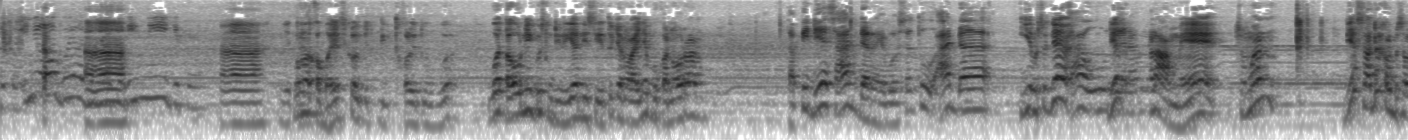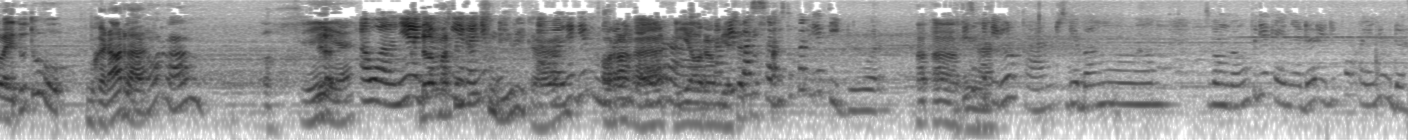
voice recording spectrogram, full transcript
gitu. Ini loh gue lagi melakukan ini gitu. Ah gitu. gue gak kebayang sih kalau gitu, kalau itu gue gue tahu nih gue sendirian di situ yang lainnya bukan orang. Tapi dia sadar Hebosto tuh ada iya maksudnya Tahu, dia dia rame. rame cuman dia sadar kalau misalnya itu tuh Bukan orang. bukan orang oh Iya. awalnya dia Dalam mengiranya kan sendiri kan? awalnya dia mengira Orang kan? Iya, orang tapi biasa pas terus- habis itu kan dia tidur Heeh. dia sempat tidur kan terus dia bangun terus bangun-bangun tuh dia kayak nyadar ini kok kayaknya udah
